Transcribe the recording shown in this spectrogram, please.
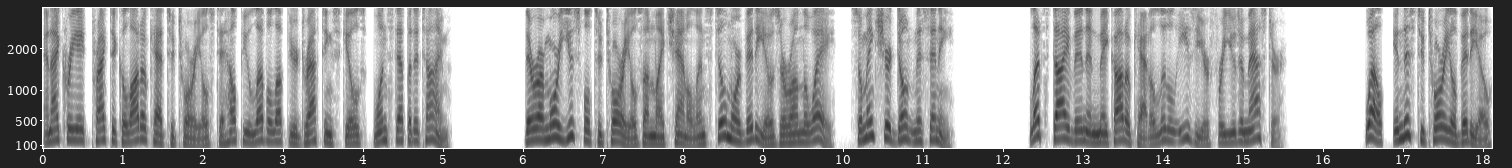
and I create practical AutoCAD tutorials to help you level up your drafting skills one step at a time. There are more useful tutorials on my channel and still more videos are on the way, so make sure don't miss any. Let's dive in and make AutoCAD a little easier for you to master. Well, in this tutorial video,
